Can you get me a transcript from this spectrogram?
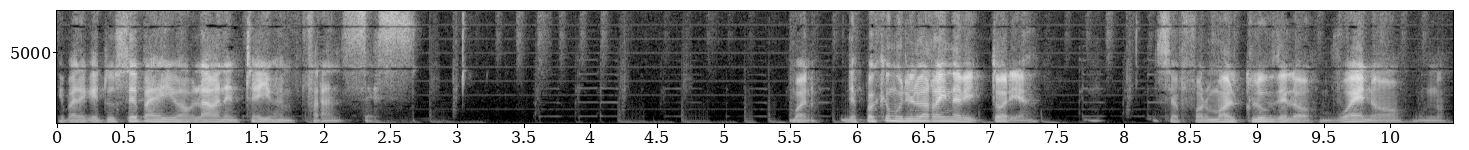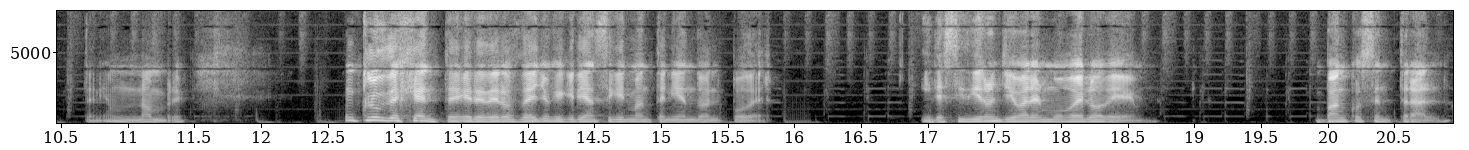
Y para que tú sepas, ellos hablaban entre ellos en francés. Bueno, después que murió la reina Victoria, se formó el Club de los Buenos, tenía un nombre, un club de gente, herederos de ellos, que querían seguir manteniendo el poder. Y decidieron llevar el modelo de Banco Central.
